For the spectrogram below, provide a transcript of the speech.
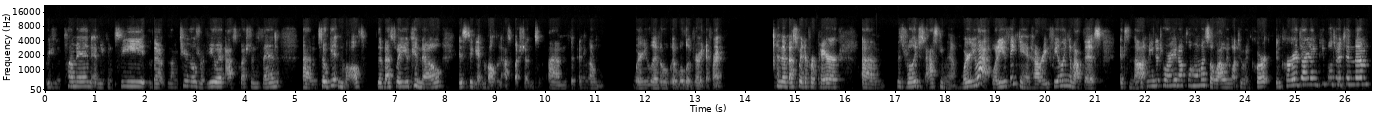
where you can come in and you can see the, the materials, review it, ask questions then. Um, so get involved. The best way you can know is to get involved and ask questions. Um, depending on where you live, it will look very different. And the best way to prepare um, is really just asking them, where are you at? What are you thinking? How are you feeling about this? It's not mandatory in Oklahoma. So while we want to encourage, encourage our young people to attend them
